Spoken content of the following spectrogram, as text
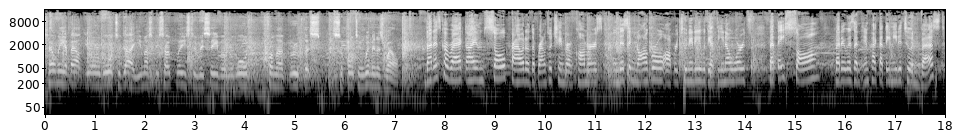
Tell me about your award today. You must be so pleased to receive an award from a group that's supporting women as well. That is correct. I am so proud of the Brownsville Chamber of Commerce in this inaugural opportunity with the Athena Awards that they saw that it was an impact that they needed to invest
